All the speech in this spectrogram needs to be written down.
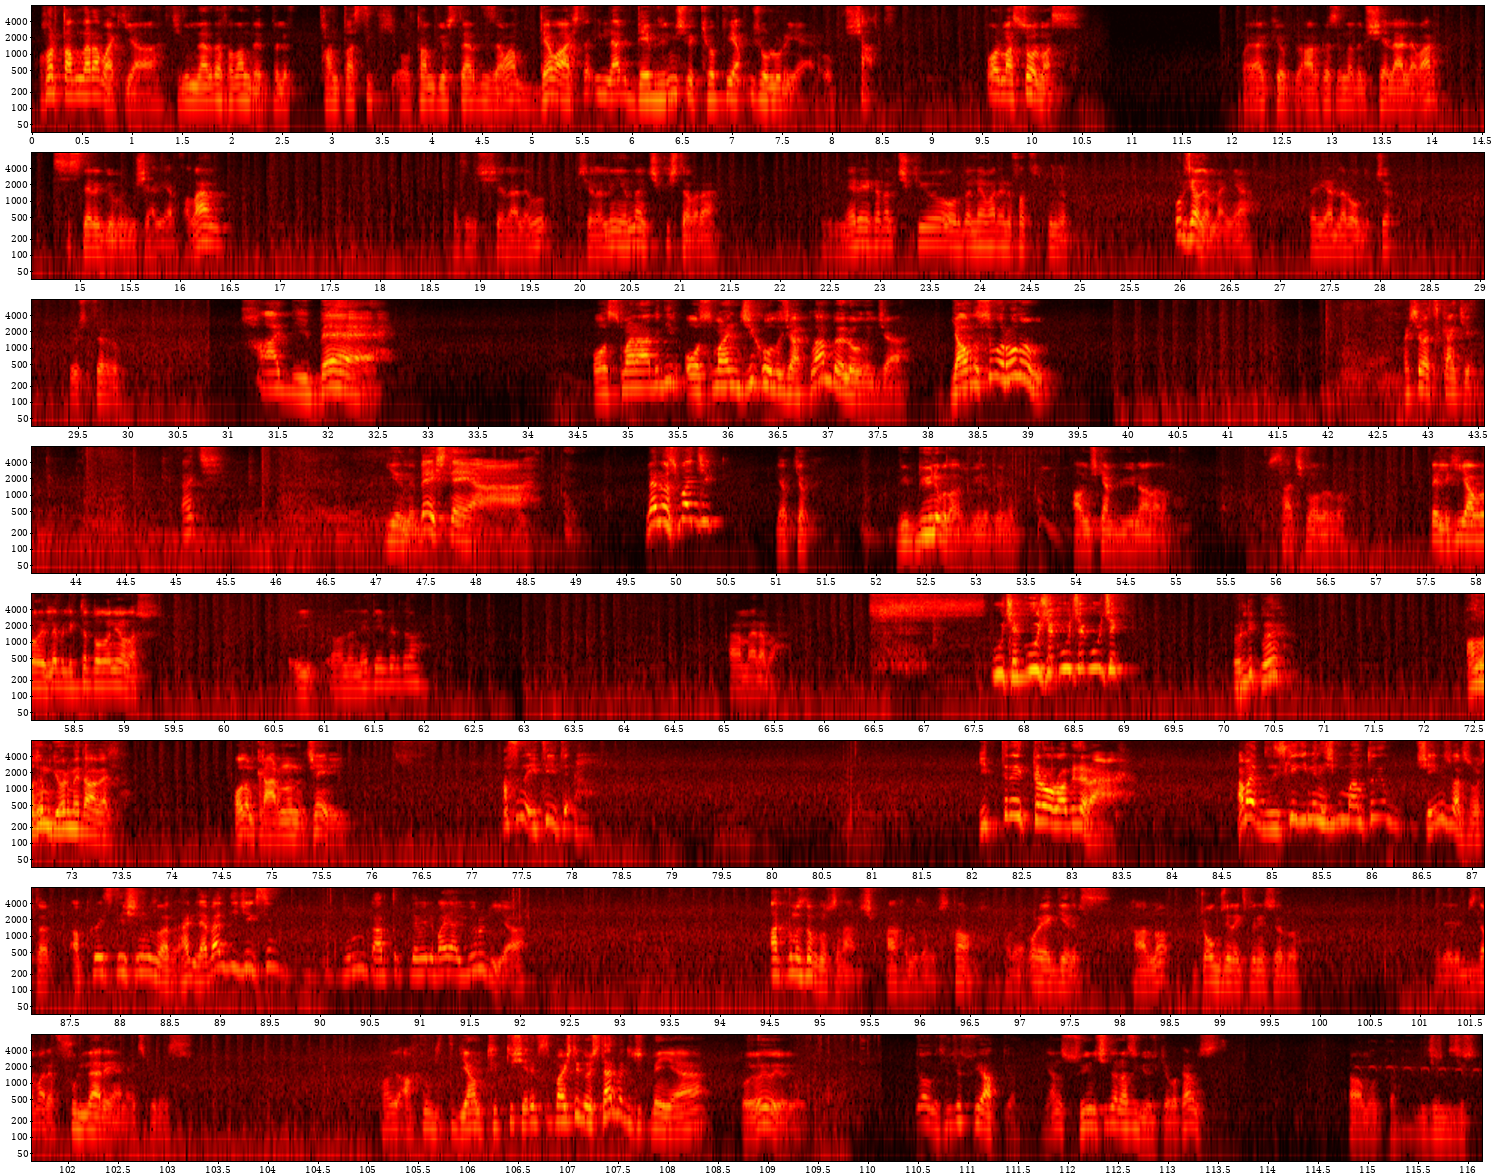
Ortamlara bak ya. Filmlerde falan da böyle fantastik ortam gösterdiği zaman dev ağaçlar illa bir devrilmiş ve köprü yapmış olur yani. O şart. Olmazsa olmaz. Bayağı köprü. Arkasında da bir şelale var. Sislere gömülmüş her yer falan. Nasıl bir şelale bu? Şelalenin yanından çıkış da var ha. Nereye kadar çıkıyor? Orada ne var en ufak fikrim yok. Kurcalıyorum ben ya. Her yerler oldukça gösteririm. Hadi be. Osman abi değil Osmancık olacak lan böyle olunca. Yavrusu var oğlum. Kaç bas kanki? Kaç? 25 ne ya? Lan Osmancık. Yok yok. Bü- büyüğünü bulalım büyüğünü büyüğünü. Almışken büyüğünü alalım. Saçma olur bu. Belli ki yavrularıyla birlikte dolanıyorlar. İyi, onu ne devirdi o? Ha merhaba. Uçek, uçek, uçek, uçek. Öldük mü? Allah'ım görmedi haber. Oğlum karnının şey... Aslında iti iti... İttire ittire olabilir ha. Ama riske girmenin hiçbir mantığı yok. Şeyimiz var sonuçta. Upgrade station'ımız var. Ha level diyeceksin. Bunun artık leveli bayağı yürüdü ya. Aklımızda bulunsun abiciğim. Aklımızda bulunsun. Tamam. Oraya, oraya geliriz. Carlo çok güzel experience o. Öyle bizde var ya fuller yani experience. Abi aklım gitti bir an tüttü şerefsiz başta göstermedi tütmeyi ya. Oy oy oy oy. Yol bitince suya atlıyor. Yalnız suyun içi de nasıl gözüküyor bakar mısın? Tamam orada. Gıcır gıcır.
